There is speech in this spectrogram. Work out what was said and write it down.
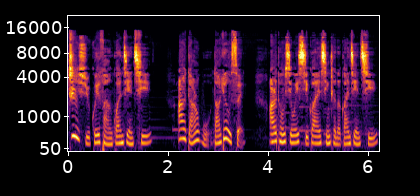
秩序规范关键期二点五到六岁，儿童行为习惯形成的关键期。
